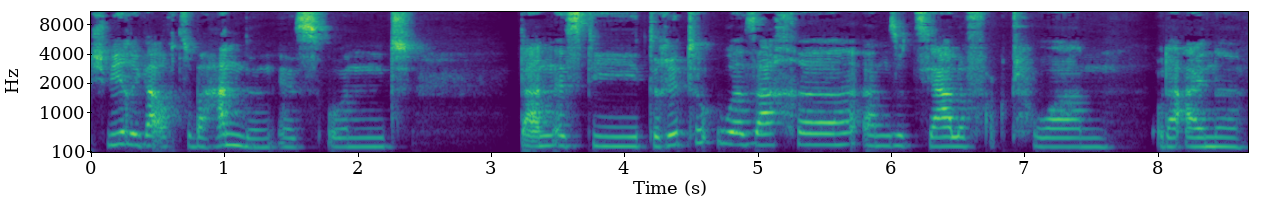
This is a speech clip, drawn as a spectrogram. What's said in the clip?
schwieriger auch zu behandeln ist. Und dann ist die dritte Ursache ähm, soziale Faktoren oder eine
